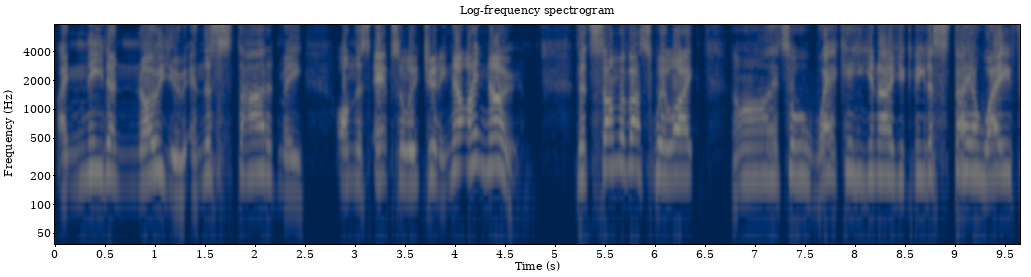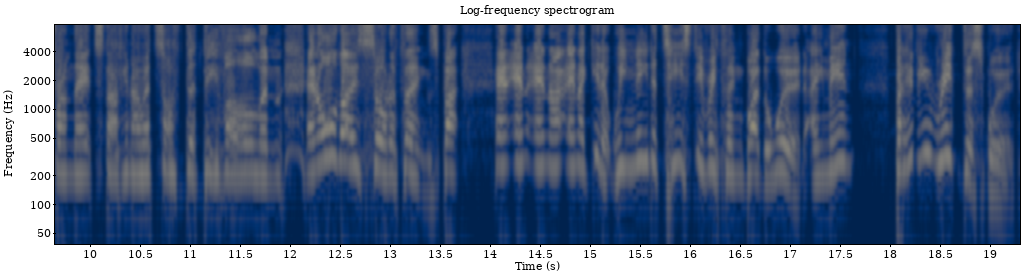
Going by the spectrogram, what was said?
I need to know you. And this started me on this absolute journey. Now, I know that some of us were like, oh, that's all wacky, you know, you need to stay away from that stuff, you know, it's of the devil and, and all those sort of things. But, and, and, and, I, and I get it, we need to test everything by the word, amen? But have you read this word?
